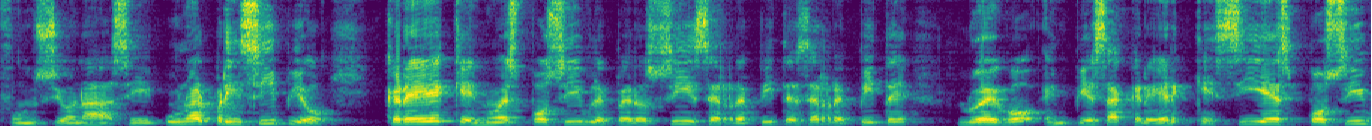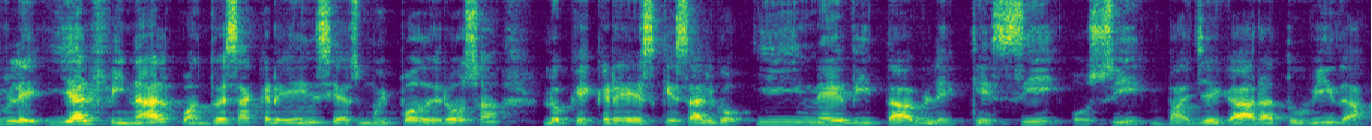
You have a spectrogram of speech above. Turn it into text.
funciona así. Uno al principio cree que no es posible, pero sí se repite, se repite, luego empieza a creer que sí es posible y al final, cuando esa creencia es muy poderosa, lo que cree es que es algo inevitable, que sí o sí va a llegar a tu vida.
